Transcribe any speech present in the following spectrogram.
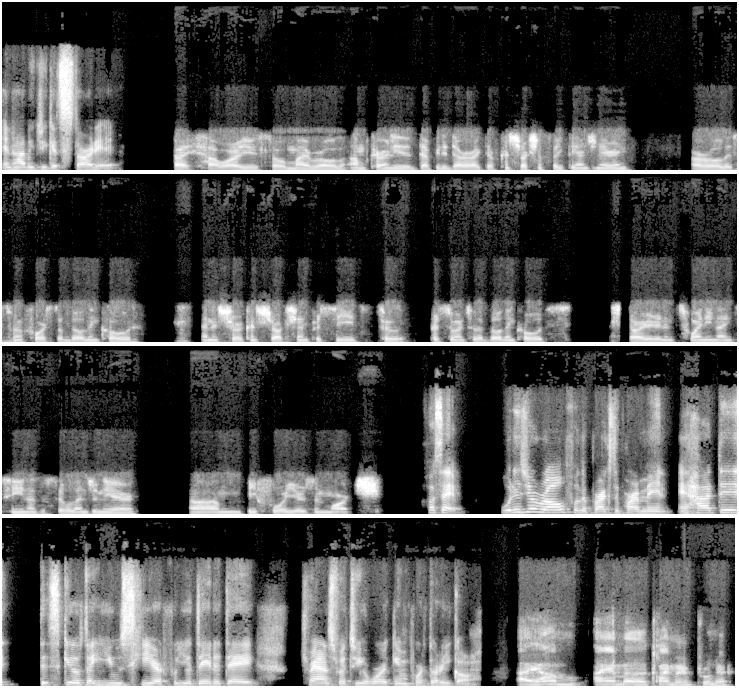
and how did you get started? Hi, how are you? So, my role, I'm currently the Deputy Director of Construction Safety Engineering. Our role is to enforce the building code and ensure construction proceeds to pursuant to the building codes. I started in 2019 as a civil engineer, um, be four years in March. Jose, what is your role for the Parks Department and how did the skills that you use here for your day to day transfer to your work in Puerto Rico? I am I am a climber and pruner,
